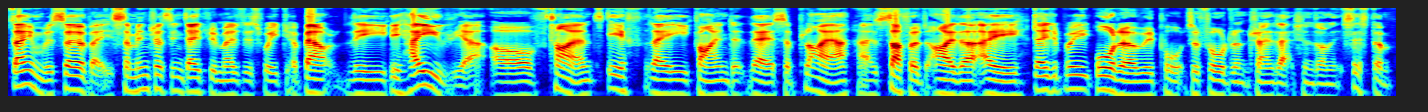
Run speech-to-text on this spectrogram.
Staying with surveys, some interesting data emerged this week about the behaviour of clients if they find that their supplier has suffered either a data breach or reports of fraudulent transactions on its system.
